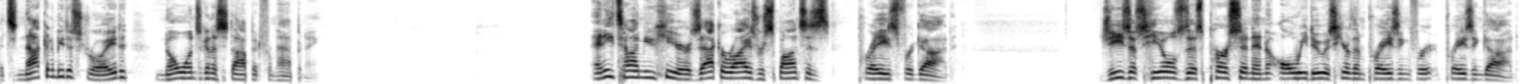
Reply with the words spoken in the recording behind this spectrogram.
It's not going to be destroyed. No one's going to stop it from happening. Anytime you hear Zachariah's response is praise for God. Jesus heals this person, and all we do is hear them praising for praising God.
